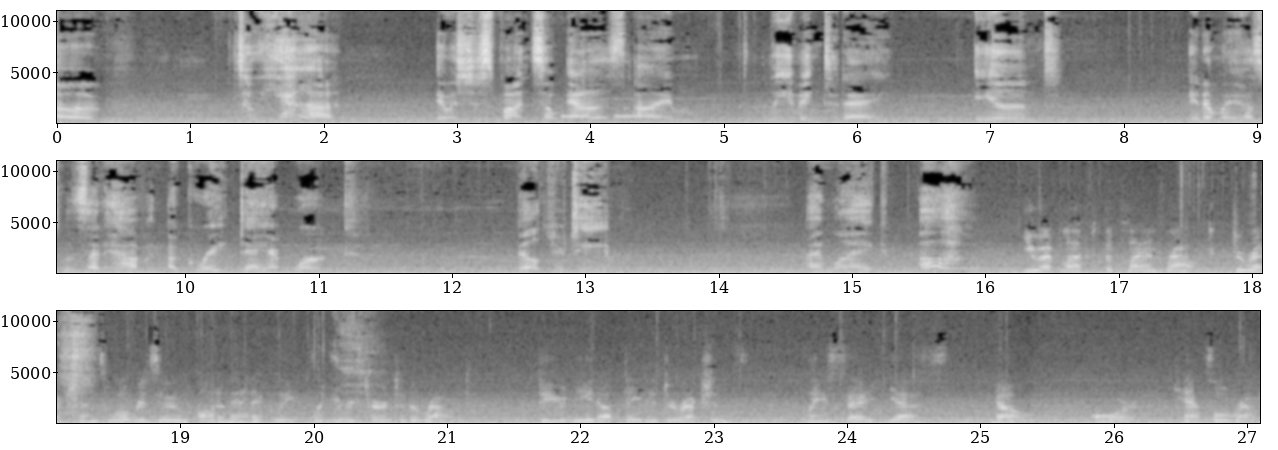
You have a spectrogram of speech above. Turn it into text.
Um, so yeah, it was just fun. So as I'm leaving today, and you know, my husband said, "Have a great day at work. Build your team." I'm like, oh, You have left the planned route. Directions will resume automatically when you return to the route. Do you need updated directions? Please say yes, no, or cancel route.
